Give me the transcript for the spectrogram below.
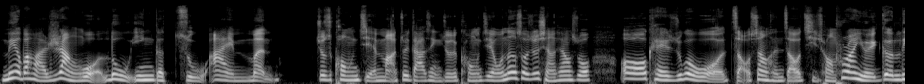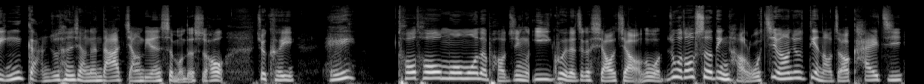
没有办法让我录音的阻碍们。就是空间嘛，最大的事情就是空间。我那个时候就想象说，哦，OK，如果我早上很早起床，突然有一个灵感，就是很想跟大家讲点什么的时候，就可以，诶。偷偷摸摸的跑进衣柜的这个小角落。如果都设定好了，我基本上就是电脑只要开机，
